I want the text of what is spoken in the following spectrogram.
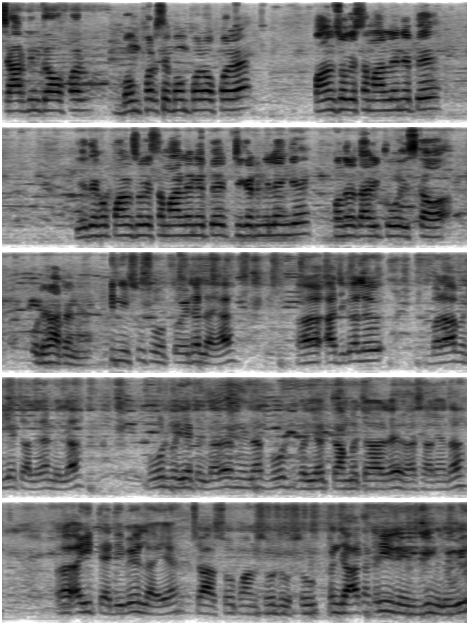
चार दिन का ऑफ़र बम्फर से बम्फर ऑफ़र है। 500 के सामान लेने पे ये देखो 500 के सामान लेने पे टिकट मिलेंगे 15 तारीख को इसका उद्घाटन है ਨੀਸੂ ਸੋਪ ਤੋਂ ਇਹਦਾ ਲਿਆ ਅੱਜ ਕੱਲ ਬੜਾ ਵਧੀਆ ਚੱਲ ਰਿਹਾ ਮੇਲਾ ਬਹੁਤ ਵਧੀਆ ਚੱਲਦਾ ਰਿਹਾ ਮੇਲਾ ਬਹੁਤ ਵਧੀਆ ਕੰਮ ਚੱਲ ਰਿਹਾ ਹੈਗਾ ਸਾਰਿਆਂ ਦਾ ਅਹ ਅਸੀਂ ਟੈਡੀ ਵੇਅਰ ਲਾਏ ਆ 400 500 200 50 ਤੱਕ ਦੀ ਰੇਂਜ ਦੀ ਮਿਲੂਗੀ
